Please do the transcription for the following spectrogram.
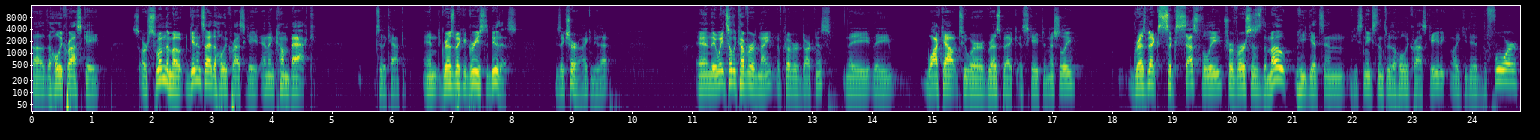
uh, the Holy Cross Gate or swim the moat, get inside the Holy Cross Gate, and then come back to the captain. And Gresbeck agrees to do this. He's like, sure, I can do that. And they wait till the cover of night, of cover of darkness. They they walk out to where Gresbeck escaped initially. Gresbeck successfully traverses the moat. He gets in, he sneaks in through the Holy Cross Gate like he did before,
